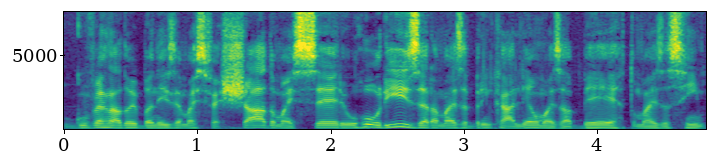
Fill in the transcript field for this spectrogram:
o governador Ibanez é mais fechado, mais sério, o Roriz era mais brincalhão, mais aberto, mais assim,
